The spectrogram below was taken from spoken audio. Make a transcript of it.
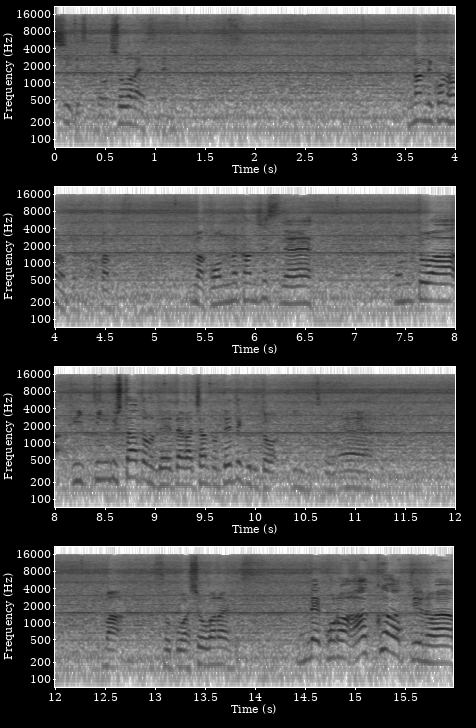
しいですけどしょうがないですね。なんでこんな風になってるのか分かんないですね。まあこんな感じですね。本当はフィッティングした後のデータがちゃんと出てくるといいんですけどね。まあそこはしょうがないです。でこのアクアっていうのは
